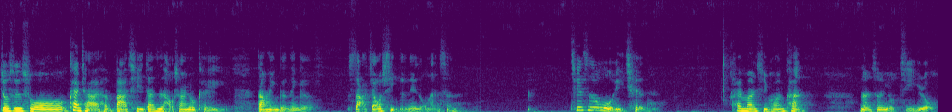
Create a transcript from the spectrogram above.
就是说看起来很霸气，但是好像又可以当一个那个撒娇型的那种男生。其实我以前还蛮喜欢看男生有肌肉，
